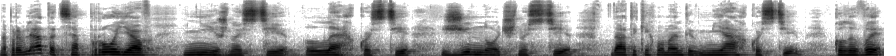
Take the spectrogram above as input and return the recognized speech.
Направляти це прояв ніжності, легкості, жіночності, да, таких моментів м'якості, коли ви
